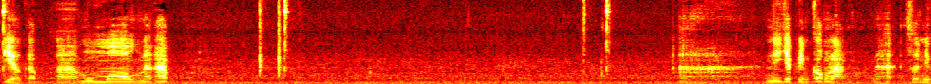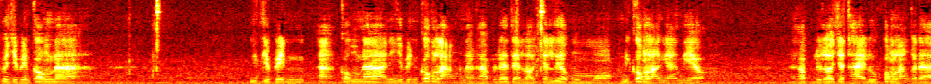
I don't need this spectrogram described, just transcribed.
เกี่ยวกับมุมมองนะครับ นี่จะเป็นกล้องหลังนะฮะ ส่วนนี้ก็จะเป็นกล้องหน้า นี่จะเป็นกล้องหน้า นี่จะเป็นกล้องหลังนะครับ แล้วแต่เราจะเลือกมุมมอง นี่กล้องหลังอย่างเดียวนะครับ หรือเราจะถ่ายรูปกล้องหลังก็ได้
